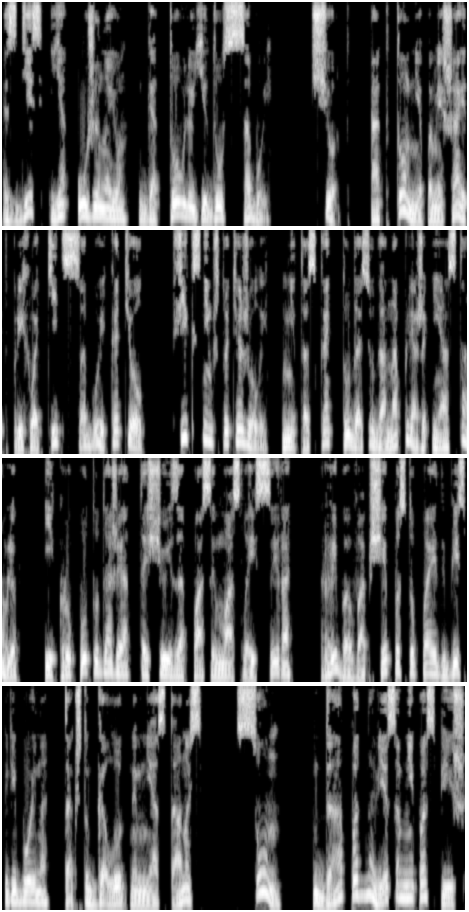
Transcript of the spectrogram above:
здесь я ужинаю, готовлю еду с собой. Черт, а кто мне помешает прихватить с собой котел? Фиг с ним, что тяжелый. Не таскать туда-сюда на пляже и оставлю. И крупу туда же оттащу и запасы масла и сыра. Рыба вообще поступает бесперебойно, так что голодным не останусь. Сон? Да, под навесом не поспишь.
